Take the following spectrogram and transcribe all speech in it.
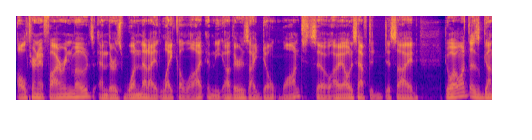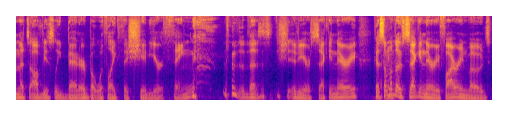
alternate firing modes, and there's one that I like a lot, and the others I don't want. So I always have to decide: do I want this gun that's obviously better, but with like the shittier thing, the shittier secondary? Because some I mean, of those secondary firing modes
